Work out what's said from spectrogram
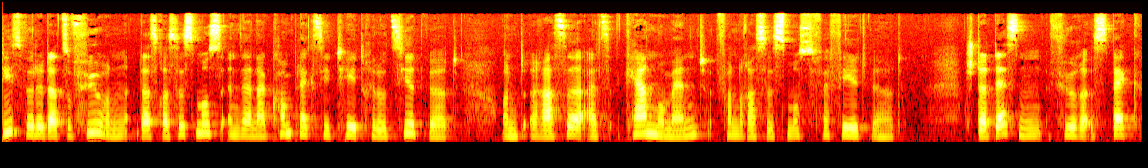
Dies würde dazu führen, dass Rassismus in seiner Komplexität reduziert wird und Rasse als Kernmoment von Rassismus verfehlt wird. Stattdessen führe es weg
